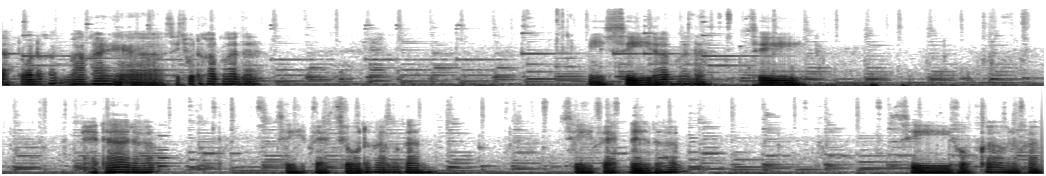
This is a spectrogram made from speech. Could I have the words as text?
สามตัวนะครับวางให้สี่ชุดนะครับเพื่อนนะ มีสี่นะครับเพื่อนนะสี่แปดห้านะครับสี่แปดศูนย์นะครับเพื่อนสี่แปดหนึ่งนะครับสี่หกเก้านะครับ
